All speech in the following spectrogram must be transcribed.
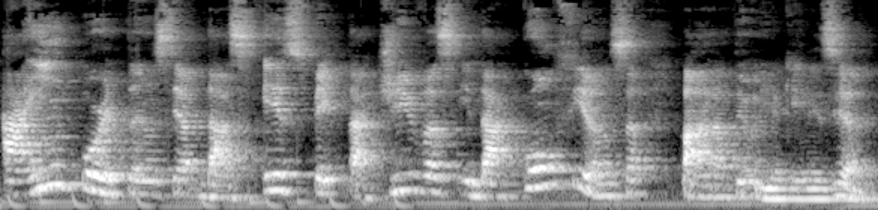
a importância das expectativas e da confiança para a teoria keynesiana.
